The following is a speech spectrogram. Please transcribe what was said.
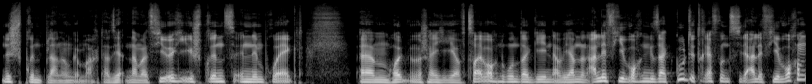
eine Sprintplanung gemacht. Also wir hatten damals vierwöchige Sprints in dem Projekt. Ähm, heute werden wir wahrscheinlich eher auf zwei Wochen runtergehen, aber wir haben dann alle vier Wochen gesagt, gut, wir treffen uns wieder alle vier Wochen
